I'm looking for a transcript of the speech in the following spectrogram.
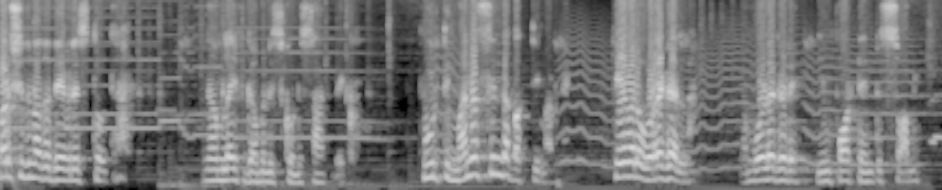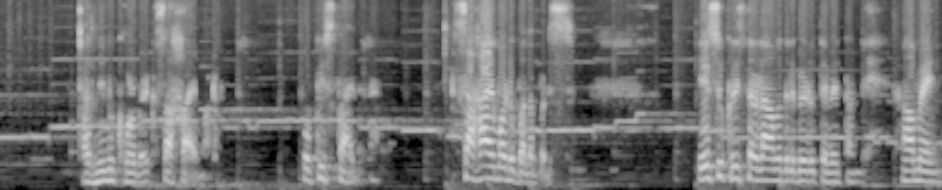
ಪರಿಶುದ್ಧನಾದ ದೇವರ, ಸ್ತೋತ್ರ. ನಮ್ಮ ಲೈಫ್ ಗಮನಿಸ್ಕೊಂಡು ಸಾಕಬೇಕು. ಪೂರ್ತಿ ಮನಸ್ಸಿಂದ ಭಕ್ತಿ ಮಾಡಬೇಕು. ಕೇವಲ ಹೊರಗಲ್ಲ ನಮ್ಮ ಒಳಗಡೆ ಇಂಪಾರ್ಟೆಂಟ್ ಸ್ವಾಮಿ. ಅದು ನಿಮಗೆ ಕೊಡ್ಬೇಕು, ಸಹಾಯ ಮಾಡಿ. ಒಪ್ಪಿಸ್ತಾ ಇದ್ದಾರೆ ಸಹಾಯ ಮಾಡು, ಬಲಪಡಿಸಿ. ಯೇಸು ಕ್ರಿಸ್ತರ ನಾಮದಲ್ಲಿ ಬೇಡುತ್ತೇವೆ ತಂದೆ. ಆಮೇನ್.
